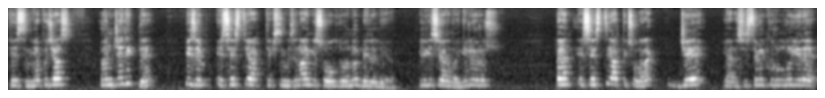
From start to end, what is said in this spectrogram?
testini yapacağız. Öncelikle bizim SSD hard disk'imizin hangisi olduğunu belirleyelim. Bilgisayarıma giriyoruz. Ben SSD hard disk olarak C yani sistemin kurulduğu yere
